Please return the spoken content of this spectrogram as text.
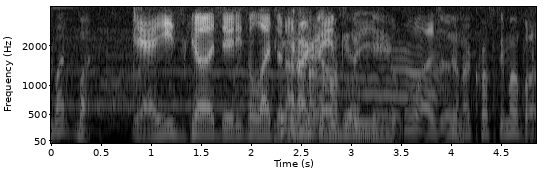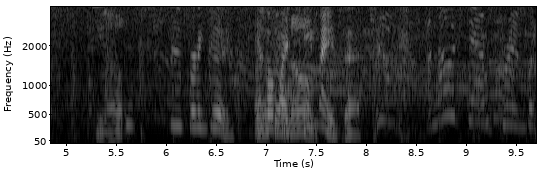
mutt butt. Yeah, he's good, dude. He's a legend on our real team. good, Crusty- dude. You know, Legend. crusty mud butt. No. He's, he's pretty good. Where's all my know. teammates at? I know it sounds grim, but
